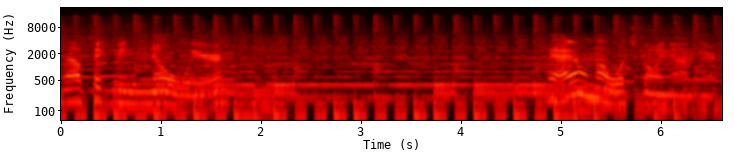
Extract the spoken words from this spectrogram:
That'll take me nowhere. Yeah, I don't know what's going on here.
